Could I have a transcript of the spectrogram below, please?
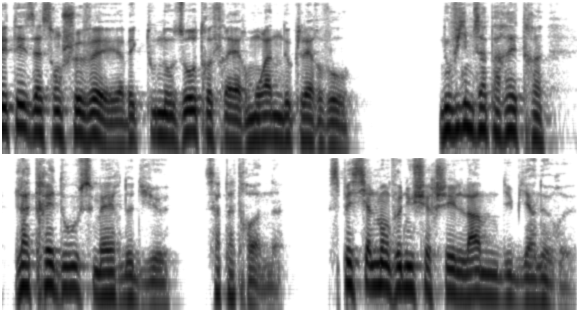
J'étais à son chevet avec tous nos autres frères moines de Clairvaux. Nous vîmes apparaître la très douce Mère de Dieu, sa patronne, spécialement venue chercher l'âme du bienheureux.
